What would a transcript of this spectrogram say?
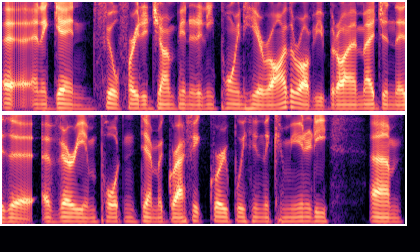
a, and again, feel free to jump in at any point here, either of you, but I imagine there's a, a very important demographic group within the community um,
